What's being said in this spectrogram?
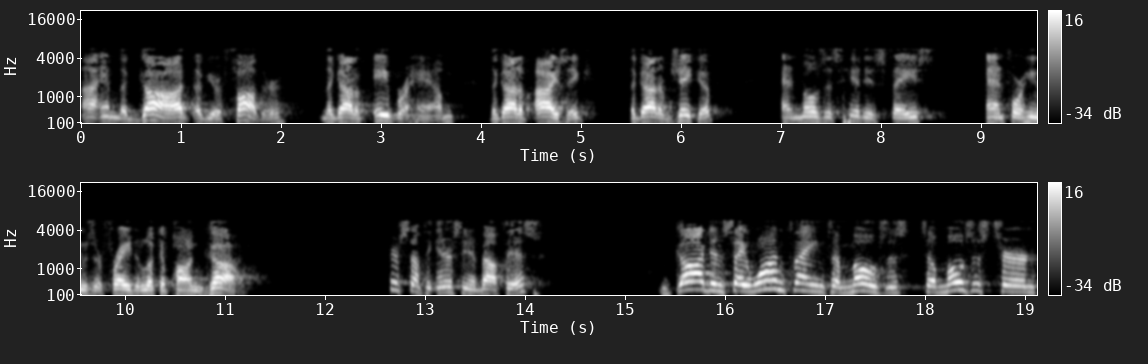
I am the God of your father, the God of Abraham, the God of Isaac, the God of Jacob. And Moses hid his face, and for he was afraid to look upon God. Here's something interesting about this. God didn't say one thing to Moses till Moses turned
